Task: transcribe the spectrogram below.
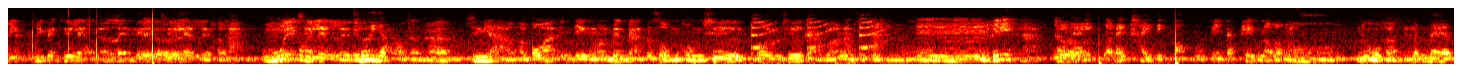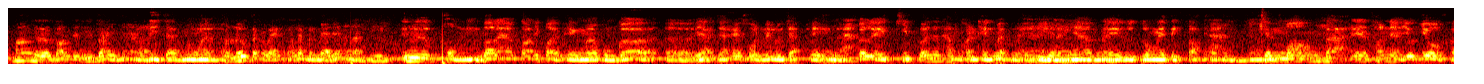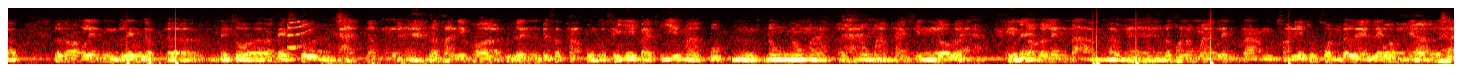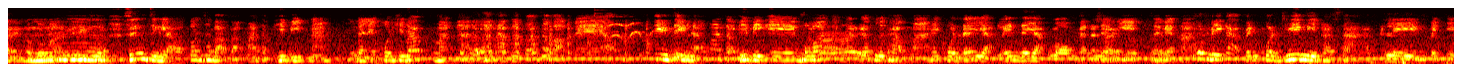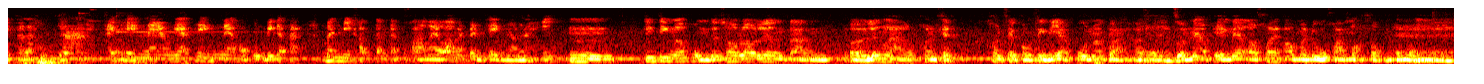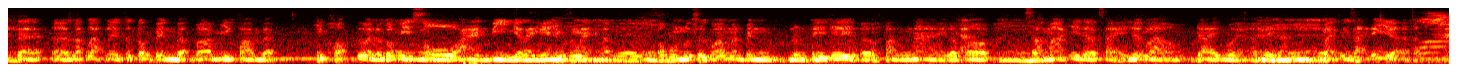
บิ๊กบิ๊กเป็นชื่อเล่นครับเล่นไปเลยเป็นชื่อเล่นเลยครับค่ะเรียกชื่อเล่นเลยดีกชื่อว่ายาวจังฮะชื่อยาวครับเพราะว่าจริงๆ มันเป็นการผสมของชื่อต้นชื่อกลางแล้วก็นามสกุลครับอืมพี่นี่ค่ะเราได้เราได้ไถ่ติ๊กต็อกดู ฟีดแบ็กเพลงของเราบ้างไหมดูครับ มันแมสมากเลยแล้วตอนนี้ดีใจมากดีใจมากๆคมัรับนเริ่มจากอะไรข้างในมันแมสได้ขนาดนี้คือผมตอนแรกตอนที่ปล่อยเพลงมา ผมก็เอ่ออยากจะให้คนได้รู้จักเพลงนะก็เลยคิดว่าจะทำคอนเทนต์แบบไหนดีอะไรเงี้ยครับในลงในติ๊กต็อกครับผมจะมองตาเนี่ยท่อนเนี่ยโยกๆครับ แล้วก็ลองเล่นเล่นกับเอ่อในตัวเฟซซูมใช่ครับแล้วคราวนี้พอเล่นไปสักพักผมก็ขยี้ไปขยี้มาปุ๊บน้องน้องมาครับน้องมาพาคินก็แบบเห็นเราก็เล่นตามครับอืมแล้วพอน้องมาเล่น ตามคราวนี้ทุกคนก็เลยเล่นใช่ครับประมาณนี้ครับ ซึ่งจริงๆแล้วต้นฉบับอะมาจากพี่บิ๊กนะแต่หลายคนคิดว่ามาคือต้นฉบับแล้ว จริงๆแล้วมาจากพี่บิ๊กเอง เพราะว่าตอนนั้นก็คือทำมาให้คนได้อยากเล่นได้อยากลองกันอะไรอย่างงี้ใช่ไหมคะคุณบิ๊กอะเป็นคนที่มีภาษาเพลงเป็นเอกลักษณ์ของตัวเองไอเพลงแนวเนี้ยเพลงแนวของคุณบิ๊กอะค่ะ มันมีคำจำกัดความไหมว่ามันเป็นเพลงแนวไหน อืมจริงๆแล้วผมจะชอบเล่าเรื่องตามเอ่อเรื่องราวคอนเซ็ปต์ คอนเซ็ปต์ของสิ่งที่อยากพูดมากกว่าครับอืมส่วนแนวเพลงเนี่ยเราค่อยเอามาดูความเหมาะสมครับผมแต่เอ่อหลักๆเลยจะต้องเป็นแบบว่ามีความแบบฮิปฮอปด้วยแล้วก็มีโซ R&B อะไรเงี้ยอยู่ข้างในครับเพราะผมรู้สึกว่ามันเป็นดนตรีที่เอ่อฟังง่าย แล้วก็อืมสามารถที่จะใส่เรื่องราวได้ด้วยครับในนั้นอืมหมายถึงใส่ได้เยอะครับค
